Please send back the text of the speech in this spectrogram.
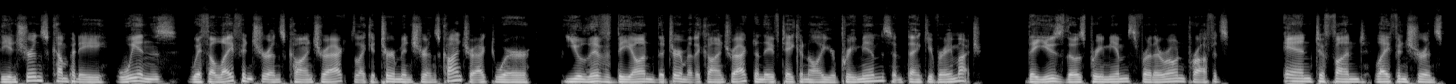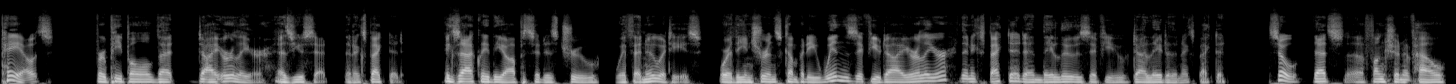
The insurance company wins with a life insurance contract, like a term insurance contract, where you live beyond the term of the contract and they've taken all your premiums and thank you very much. They use those premiums for their own profits and to fund life insurance payouts for people that die earlier, as you said, than expected. Exactly the opposite is true with annuities, where the insurance company wins if you die earlier than expected and they lose if you die later than expected. So that's a function of how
